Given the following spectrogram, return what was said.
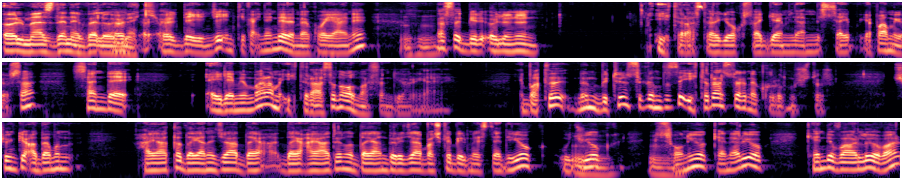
Ölmezden evvel ölmek. Öl, öl deyince intikal. Ne demek o yani? Hı hı. Nasıl bir ölünün ihtirasları yoksa, gemlenmişse, yapamıyorsa sen de eylemin var ama ihtirasın olmasın diyor yani. E, batının bütün sıkıntısı ihtiras üzerine kurulmuştur. Çünkü adamın hayata dayanacağı, day, day, hayatını dayandıracağı başka bir mesnedi yok. Ucu hmm. yok, hmm. sonu yok, kenarı yok. Kendi varlığı var.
